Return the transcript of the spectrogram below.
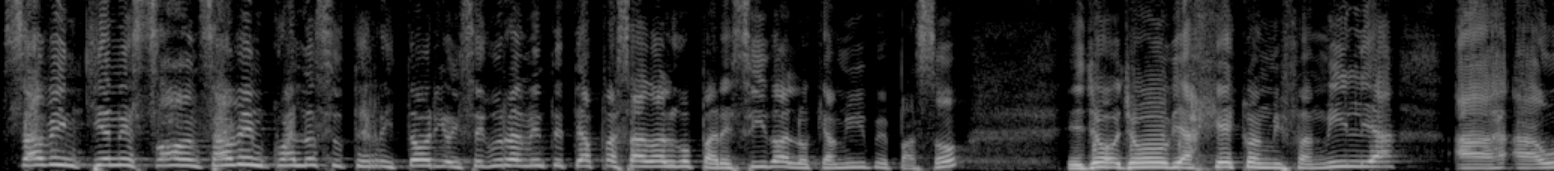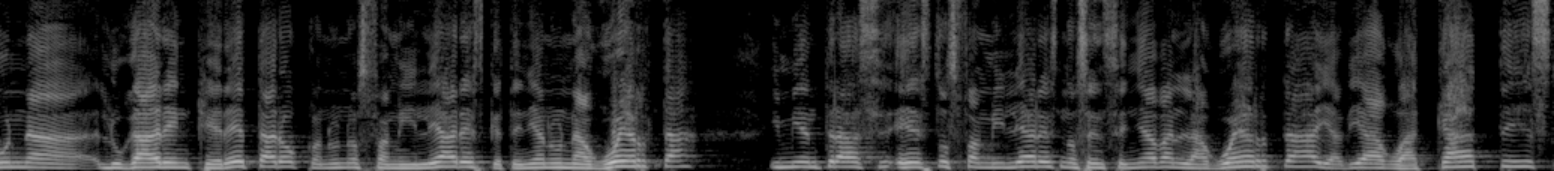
saben quiénes son, saben cuál es su territorio y seguramente te ha pasado algo parecido a lo que a mí me pasó. Y yo, yo viajé con mi familia a, a un lugar en Querétaro con unos familiares que tenían una huerta y mientras estos familiares nos enseñaban la huerta y había aguacates,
